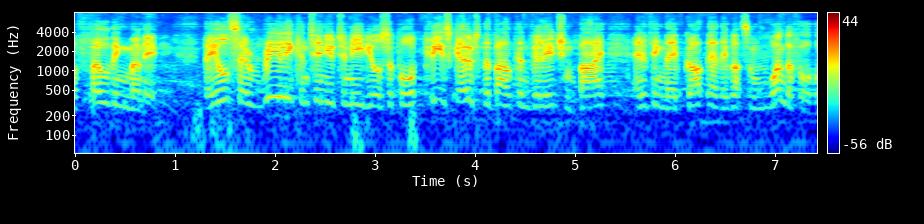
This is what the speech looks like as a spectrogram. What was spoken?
of folding money. They also really continue to need your support. Please go to the Vulcan village and buy anything they've got there. They've got some wonderful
